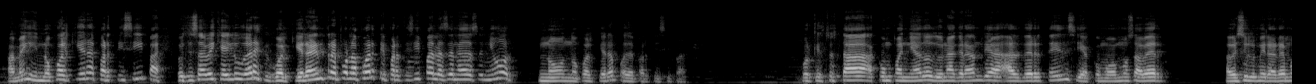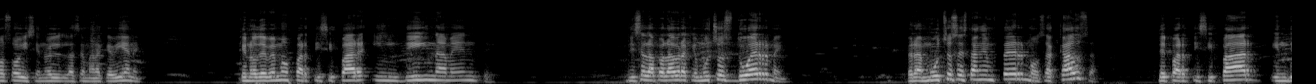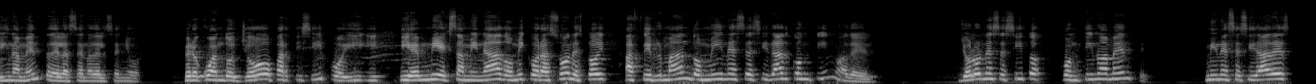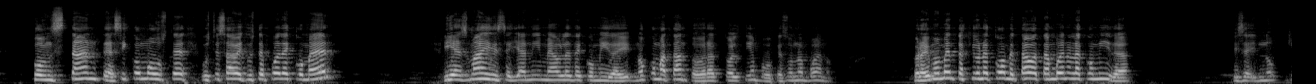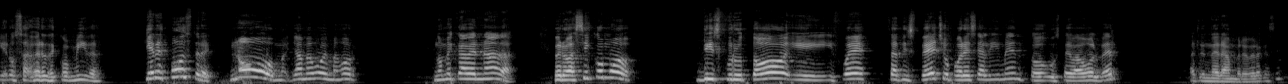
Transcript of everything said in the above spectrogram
Amén. Y no cualquiera participa. Usted sabe que hay lugares que cualquiera entra por la puerta y participa en la cena del Señor. No, no cualquiera puede participar. Porque esto está acompañado de una grande advertencia, como vamos a ver. A ver si lo miraremos hoy, si no la semana que viene. Que no debemos participar indignamente. Dice la palabra que muchos duermen. Pero muchos están enfermos a causa de participar indignamente de la cena del Señor. Pero cuando yo participo y, en mi examinado, mi corazón, estoy afirmando mi necesidad continua de Él. Yo lo necesito continuamente. Mi necesidad es constante, así como usted. Usted sabe que usted puede comer. Y es más, y dice, ya ni me hables de comida. Y no coma tanto, ¿verdad? Todo el tiempo, porque eso no es bueno. Pero hay momentos que uno come, estaba tan buena la comida. Dice, no quiero saber de comida. ¿Quieres postre? No, ya me voy mejor. No me cabe nada. Pero así como disfrutó y, fue satisfecho por ese alimento, usted va a volver a tener hambre, ¿verdad que sí?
